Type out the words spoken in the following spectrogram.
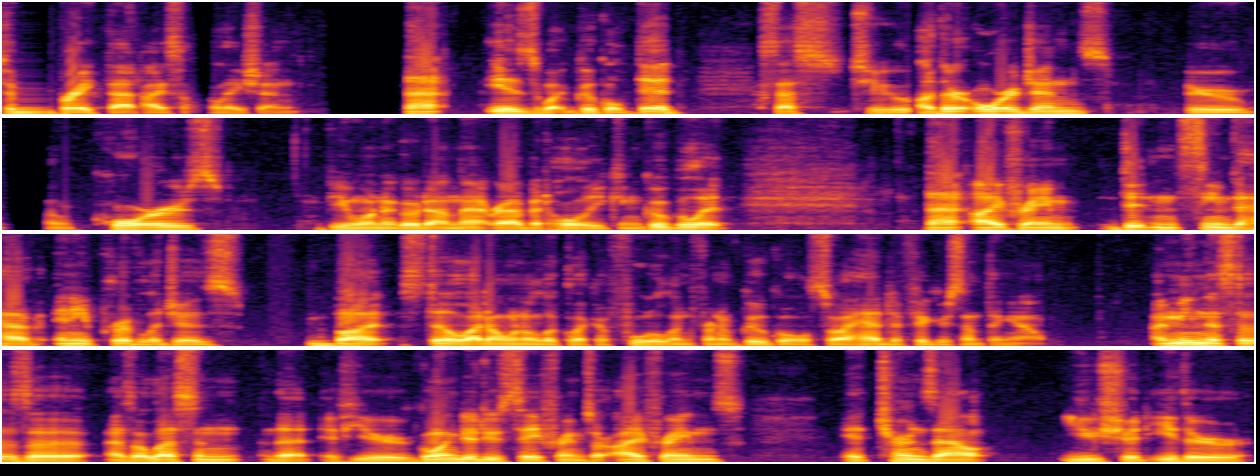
to break that isolation. That is what Google did. Access to other origins through um, CORS. If you want to go down that rabbit hole, you can Google it. That iframe didn't seem to have any privileges, but still, I don't want to look like a fool in front of Google, so I had to figure something out. I mean this as a as a lesson that if you're going to do safe frames or iframes, it turns out you should either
